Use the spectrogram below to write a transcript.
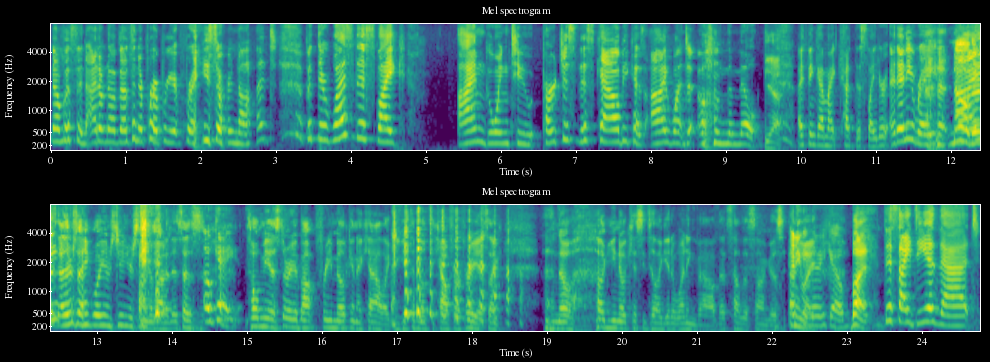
Now, listen, I don't know if that's an appropriate phrase or not, but there was this like, I'm going to purchase this cow because I want to own the milk. Yeah. I think I might cut this later. At any rate, No, I- there, there's a Hank Williams Jr. song about it that says, Okay. told me a story about free milking a cow. Like you get to milk the cow for free. It's like, no huggy, no kissy till I get a wedding vow. That's how the song goes. Anyway, there you go. But this idea that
